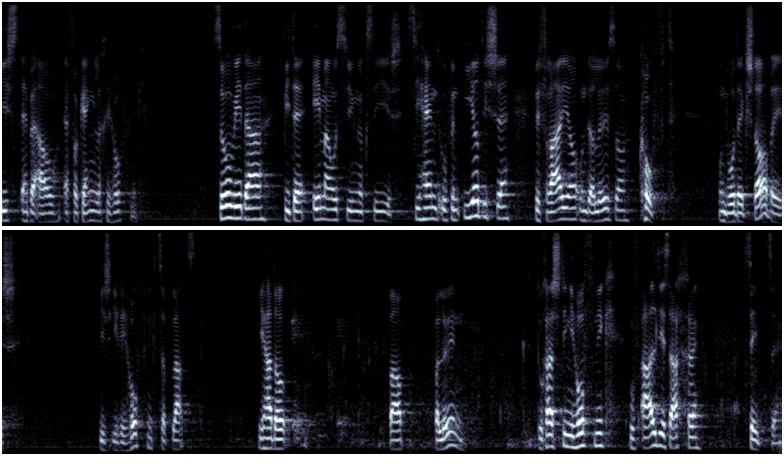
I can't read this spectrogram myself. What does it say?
ist es eben auch eine vergängliche Hoffnung. So wie da bei den Emmaus-Jüngern war. Sie haben auf einen irdischen Befreier und Erlöser gehofft. Und wo der gestorben ist, ist ihre Hoffnung zerplatzt. Ich habe hier ein paar Ballone. Du kannst deine Hoffnung auf all diese Sachen setzen.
